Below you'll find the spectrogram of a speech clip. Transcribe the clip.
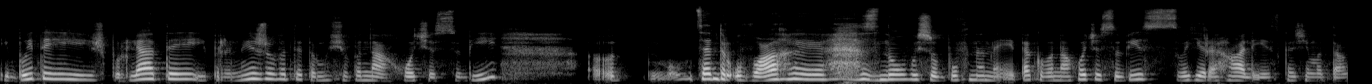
і бити її, і шпурляти, і принижувати, тому що вона хоче собі центр уваги знову, щоб був на неї. Так Вона хоче собі свої регалії, скажімо так.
